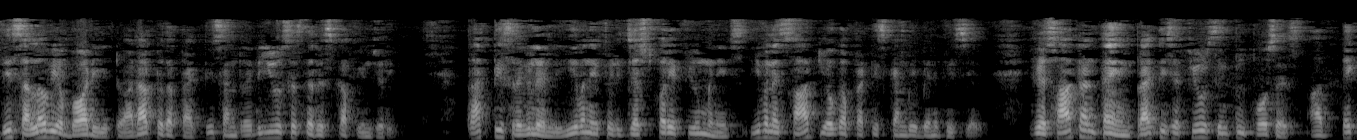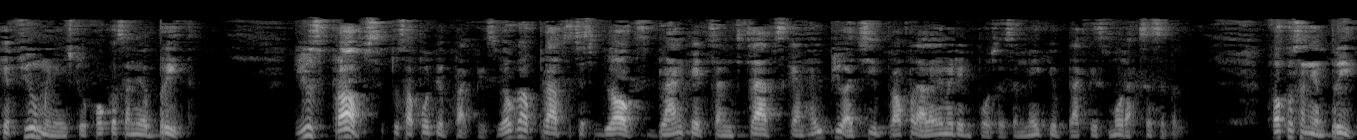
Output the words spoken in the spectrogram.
This allows your body to adapt to the practice and reduces the risk of injury. Practice regularly, even if it is just for a few minutes. Even a short yoga practice can be beneficial. If you are short on time, practice a few simple poses or take a few minutes to focus on your breath. Use props to support your practice. Yoga props such as blocks, blankets, and straps can help you achieve proper alignment in poses and make your practice more accessible. Focus on your breath.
